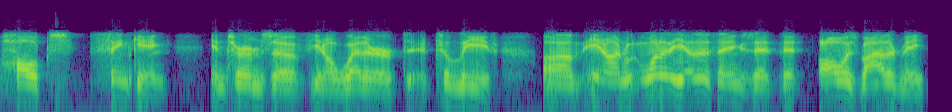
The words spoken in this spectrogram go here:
Hulk's thinking in terms of you know whether to, to leave. Um, you know, and one of the other things that that always bothered me,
